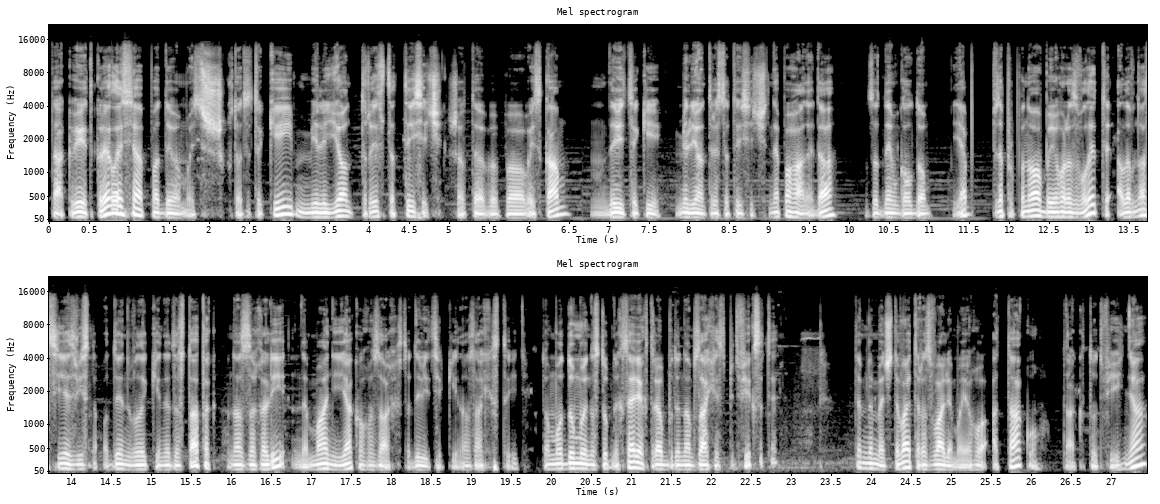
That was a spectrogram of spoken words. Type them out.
Так, відкрилося, подивимось, хто ти такий. Мільйон триста тисяч. Що в тебе по військам? Дивіться, який мільйон триста тисяч. Непоганий, да? З одним голдом. Я б запропонував би його розвалити, але в нас є, звісно, один великий недостаток. У нас взагалі нема ніякого захисту. Дивіться, який на захист стоїть. Тому думаю, в наступних серіях треба буде нам захист підфіксити. Тим не менш, давайте розвалимо його атаку. Так, тут фігня.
